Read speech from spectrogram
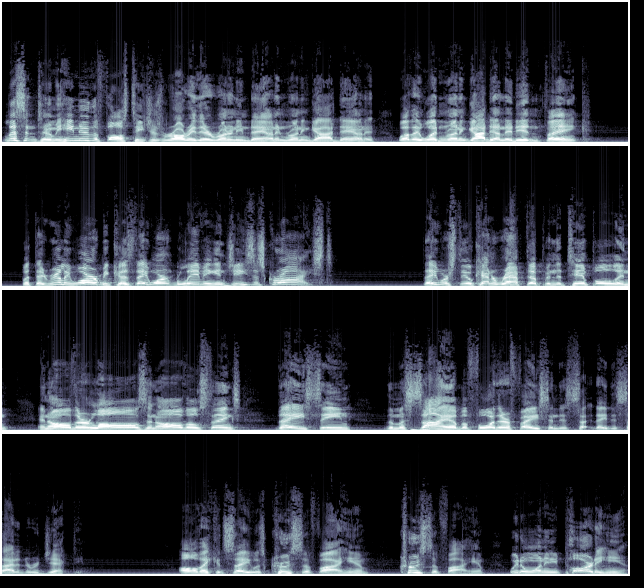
listen to me. He knew the false teachers were already there running him down and running God down. And, well, they wasn't running God down, they didn't think. But they really were because they weren't believing in Jesus Christ. They were still kind of wrapped up in the temple and, and all their laws and all those things. They seen the Messiah before their face and they decided to reject him. All they could say was, Crucify him, crucify him. We don't want any part of him.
